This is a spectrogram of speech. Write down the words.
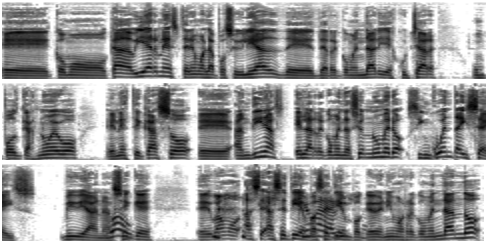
Eh, como cada viernes tenemos la posibilidad de, de recomendar y de escuchar un podcast nuevo. En este caso, eh, Andinas es la recomendación número 56, Viviana. Wow. Así que eh, vamos, hace, hace tiempo, hace tiempo que venimos recomendando.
